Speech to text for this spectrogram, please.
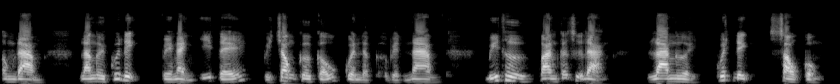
ông Đàm là người quyết định về ngành y tế vì trong cơ cấu quyền lực ở Việt Nam Bí thư Ban cán sự Đảng là người quyết định sau cùng.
